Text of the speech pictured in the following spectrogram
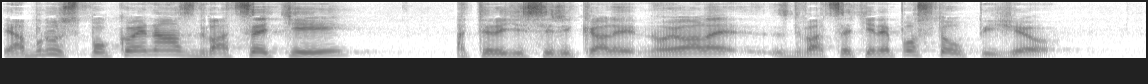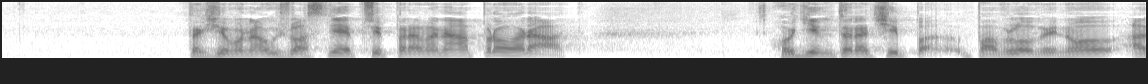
já budu spokojená z 20 a ty lidi si říkali, no jo, ale z 20 nepostoupí, že jo. Takže ona už vlastně je připravená prohrát. Hodím to radši pa- Pavlovi. No a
